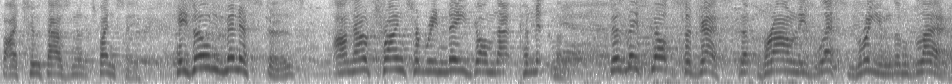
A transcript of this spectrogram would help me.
by 2020. His own ministers are now trying to renege on that commitment. Does this not suggest that Brown is less green than Blair?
